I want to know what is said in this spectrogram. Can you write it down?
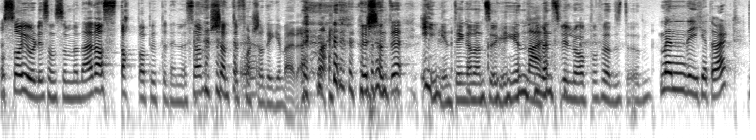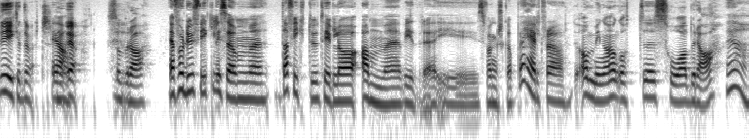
Og så gjorde de sånn som med deg. da Stappa puppen din, liksom. Skjønte fortsatt ikke bæret. Hun skjønte ingenting av den sugingen Nei. mens vi lå på fødestuen. Men det gikk etter hvert. Det gikk etter hvert. Ja. Ja. Så bra. Ja, for du fikk liksom Da fikk du til å amme videre i svangerskapet? Helt fra Amminga har gått eh, så bra. Ja.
